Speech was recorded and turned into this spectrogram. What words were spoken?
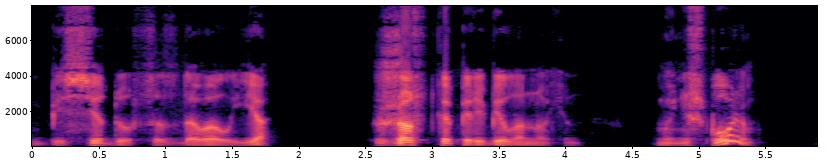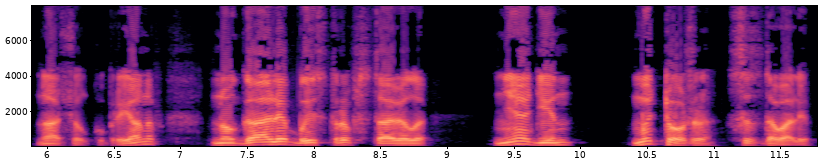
беседу создавал я. Жестко перебил Анохин. Мы не спорим, — начал Куприянов, но Галя быстро вставила. Не один, мы тоже создавали.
